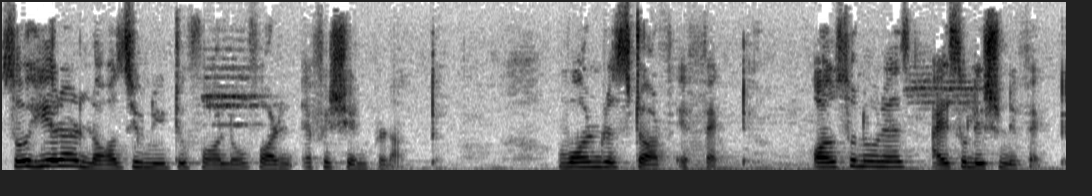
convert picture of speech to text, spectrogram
So, here are laws you need to follow for an efficient product. Von Restorff effect, also known as isolation effect,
